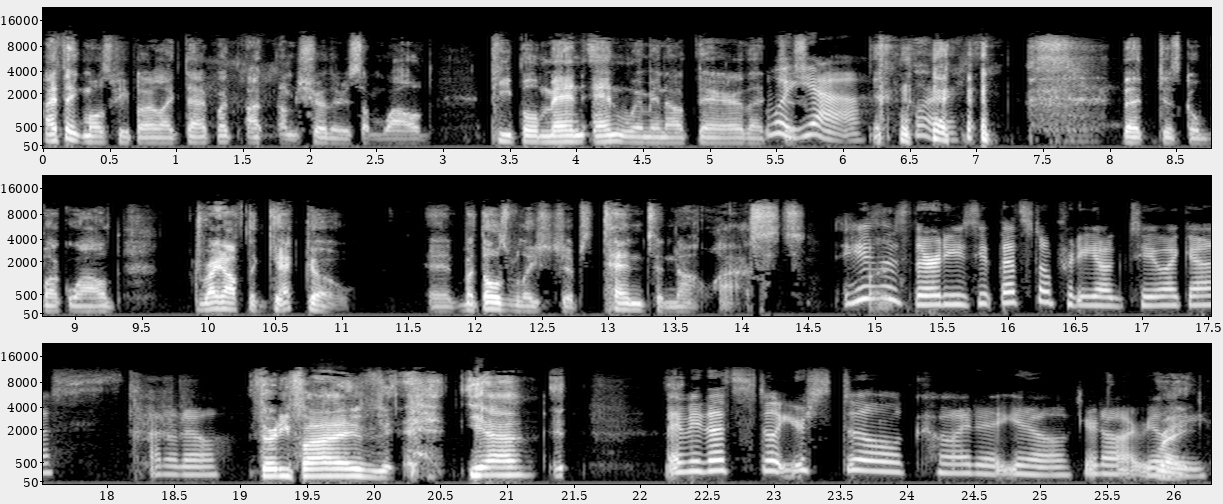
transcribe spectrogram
I think most people are like that, but I, I'm sure there's some wild people, men and women out there that Well, just yeah, of course. that just go buck wild right off the get go. And but those relationships tend to not last. He's in his thirties. That's still pretty young too, I guess. I don't know. 35 yeah, it, I mean, that's still you're still kind of you know you're not really.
